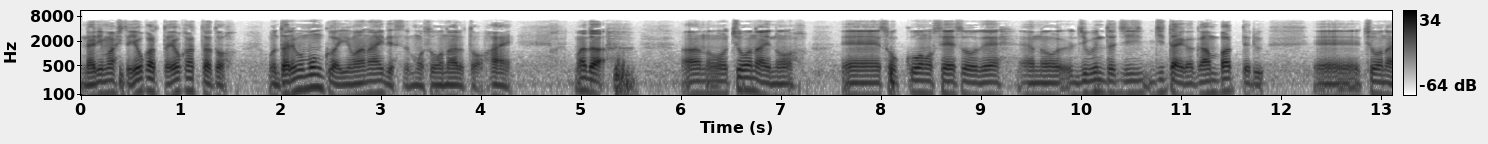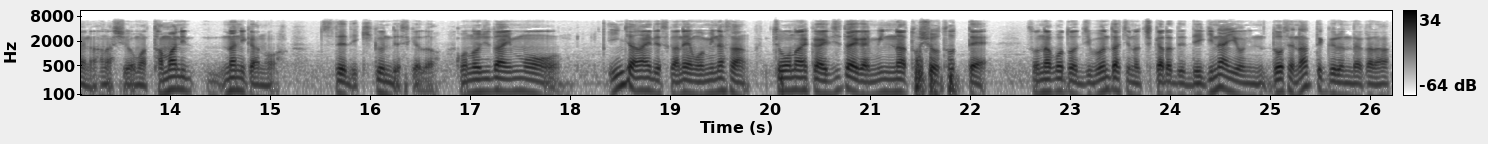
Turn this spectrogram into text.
なりまして、よかった、よかったと、もう誰も文句は言わないです、もうそうなると。はい。まだ、あの、町内の、えー、側溝の清掃で、あの、自分たち自体が頑張ってる、えー、町内の話を、まあ、たまに何かのつてで聞くんですけど、この時代もういいんじゃないですかね、もう皆さん、町内会自体がみんな年を取って、そんなことを自分たちの力でできないようにどうせなってくるんだから、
